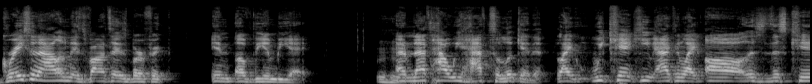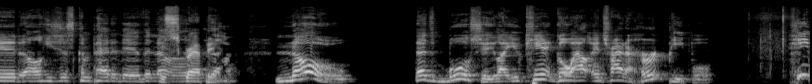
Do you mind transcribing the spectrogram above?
Grayson Allen is Vontaze Burfict in of the NBA. Mm-hmm. And that's how we have to look at it. Like we can't keep acting like, oh, this is this kid, oh, he's just competitive and he's uh, scrappy. No, that's bullshit. Like you can't go out and try to hurt people. He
